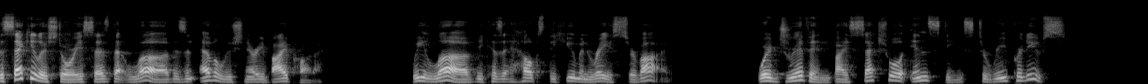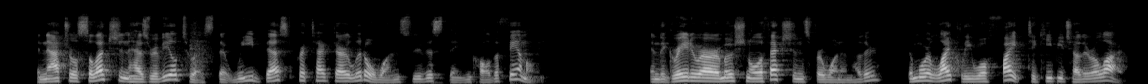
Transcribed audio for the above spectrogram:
The secular story says that love is an evolutionary byproduct. We love because it helps the human race survive. We're driven by sexual instincts to reproduce. And natural selection has revealed to us that we best protect our little ones through this thing called a family. And the greater our emotional affections for one another, the more likely we'll fight to keep each other alive.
